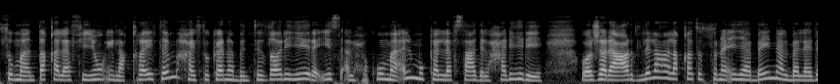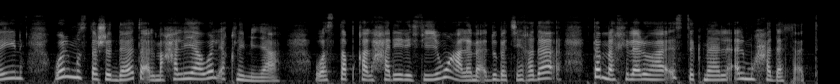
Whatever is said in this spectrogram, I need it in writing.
ثم انتقل فيون إلى قريتم حيث كان بانتظاره رئيس الحكومة المكلف سعد الحريري. وجرى عرض للعلاقات الثنائية بين البلدين والمستجدات المحلية والإقليمية. واستبقى الحريري فيون على مأدبة غداء تم خلالها استكمال المحادثات.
